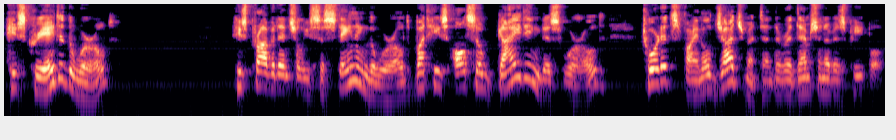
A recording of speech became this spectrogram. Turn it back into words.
He's created the world. He's providentially sustaining the world, but he's also guiding this world toward its final judgment and the redemption of his people.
